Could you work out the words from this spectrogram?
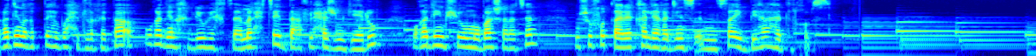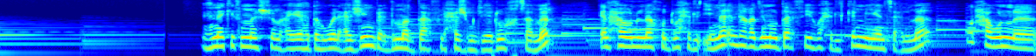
غادي نغطيه بواحد الغطاء وغادي نخليوه يختمر حتى يضاعف الحجم ديالو وغادي نمشيو مباشرة نشوفوا الطريقة اللي غادي نصايب بها هذا الخبز. هنا كيف ما شفتوا معايا هذا هو العجين بعد ما ضاعف الحجم ديالو اختمر. كنحاول ناخذ واحد الإناء اللي غادي نوضع فيه واحد الكمية نتاع الماء ونحاول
